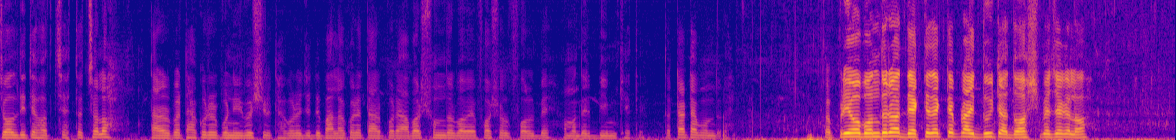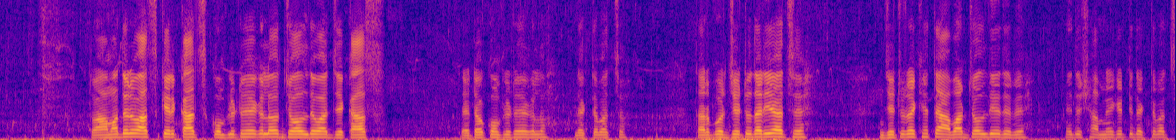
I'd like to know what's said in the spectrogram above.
জল দিতে হচ্ছে। তো চলো, তার উপরে ঠাকুরের উপর নির্ভরশীল। ঠাকুরের যদি ভালো করে, তারপরে আবার সুন্দরভাবে ফসল ফলবে আমাদের বিম খেতে। তো টাটা বন্ধুরা। তো প্রিয় বন্ধুরা, দেখতে দেখতে প্রায় দুইটা দশ বেজে গেল। তো আমাদেরও আজকের কাজ কমপ্লিট হয়ে গেল। জল দেওয়ার যে কাজ এটাও কমপ্লিট হয়ে গেল, দেখতে পাচ্ছ। তারপর জেটু দাঁড়িয়ে আছে। জেটুরা খেতে আবার জল দিয়ে দেবে। এই তো সামনের গেটটি দেখতে পাচ্ছ।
